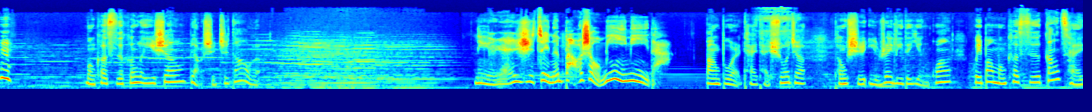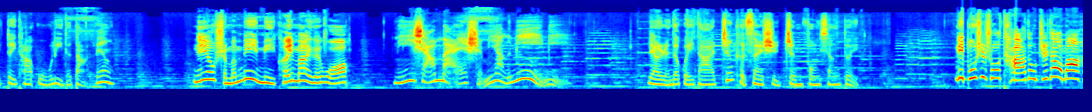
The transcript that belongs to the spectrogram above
哼，蒙克斯哼了一声，表示知道了。女人是最能保守秘密的，邦布尔太太说着，同时以锐利的眼光回报蒙克斯刚才对他无礼的打量。“你有什么秘密可以卖给我？你想买什么样的秘密？”两人的回答真可算是针锋相对。你不是说他都知道吗？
